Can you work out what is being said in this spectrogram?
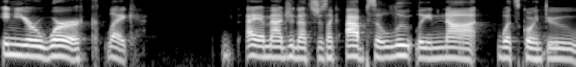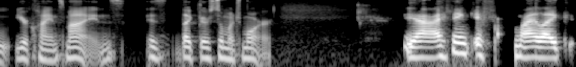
in your work like I imagine that's just like absolutely not what's going through your clients' minds. Is like there's so much more. Yeah, I think if my like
